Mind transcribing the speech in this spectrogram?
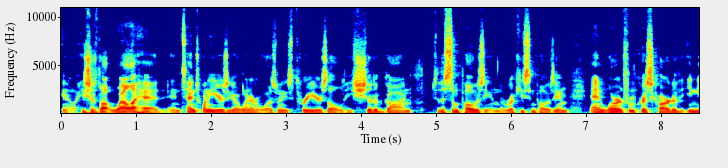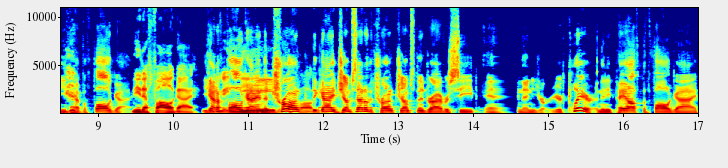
you know, he should have thought well ahead. And 10, 20 years ago, whenever it was, when he was three years old, he should have gone to the symposium, the rookie symposium, and learned from Cris Carter that you need to have a fall guy. need a fall guy. You got a fall guy in the trunk. The guy. guy jumps out of the trunk, jumps in the driver's seat, and and then you're you're clear. And then you pay off the fall guy,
